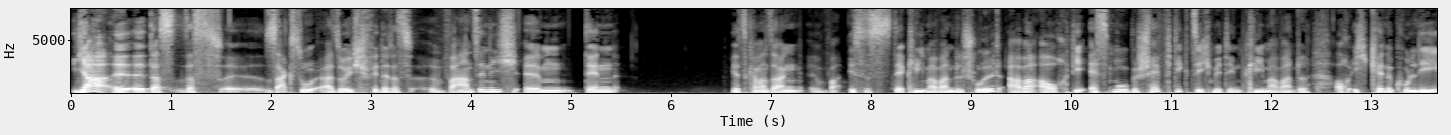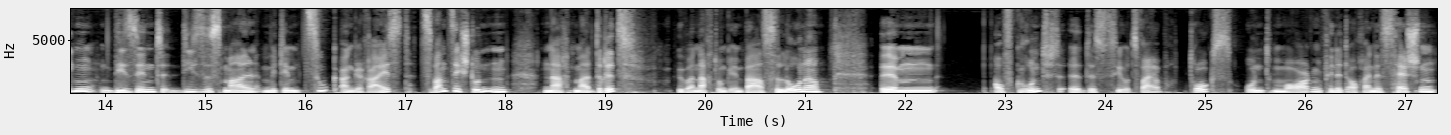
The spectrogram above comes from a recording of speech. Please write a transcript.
Ja, äh, das, das äh, sagst du. Also ich finde das wahnsinnig, ähm, denn Jetzt kann man sagen, ist es der Klimawandel schuld, aber auch die ESMO beschäftigt sich mit dem Klimawandel. Auch ich kenne Kollegen, die sind dieses Mal mit dem Zug angereist, 20 Stunden nach Madrid, Übernachtung in Barcelona. Ähm, aufgrund äh, des CO2-Abdrucks und morgen findet auch eine Session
